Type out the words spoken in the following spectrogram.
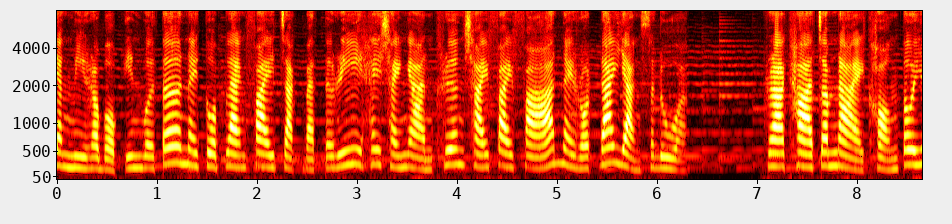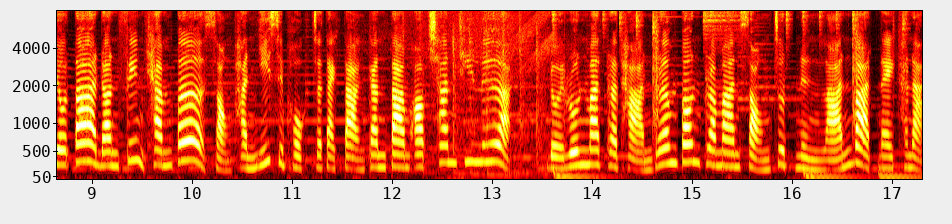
ยังมีระบบอินเวอร์เตอร์ในตัวแปลงไฟจากแบตเตอรี่ให้ใช้งานเครื่องใช้ไฟฟ้าในรถได้อย่างสะดวก ราคาจำหน่ายของ Toyota Dolphin Camper 2026 จะแตกต่างกันตามออปชันที่เลือก โดยรุ่นมาตรฐานเริ่มต้นประมาณ 2.1 ล้านบาท ในขณะ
